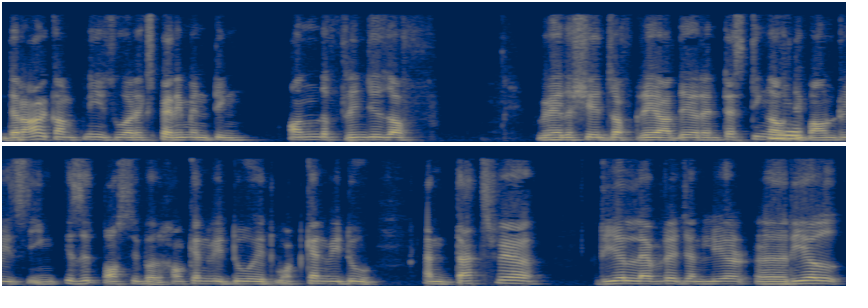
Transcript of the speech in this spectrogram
there are companies who are experimenting on the fringes of where the shades of gray are there and testing out yeah. the boundaries seeing is it possible? How can we do it? What can we do? And that's where real leverage and real, uh, real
